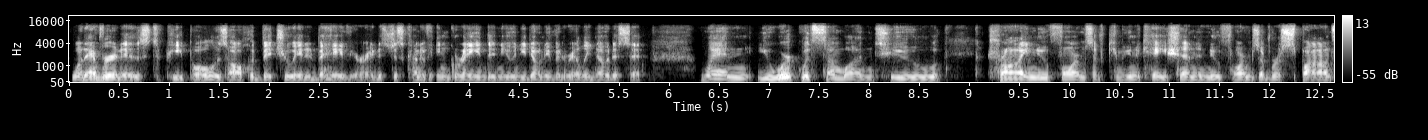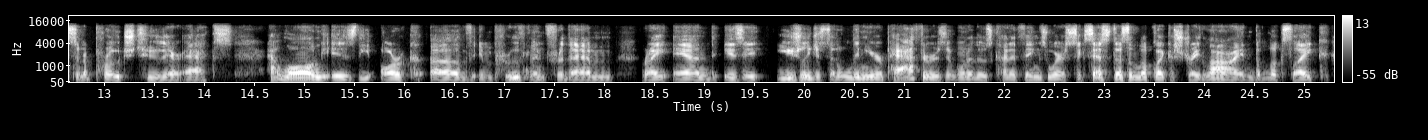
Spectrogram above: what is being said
whatever it is to people is all habituated behavior, right? It's just kind of ingrained in you and you don't even really notice it. When you work with someone to, try new forms of communication and new forms of response and approach to their ex. How long is the arc of improvement for them right? And is it usually just a linear path or is it one of those kind of things where success doesn't look like a straight line but looks like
